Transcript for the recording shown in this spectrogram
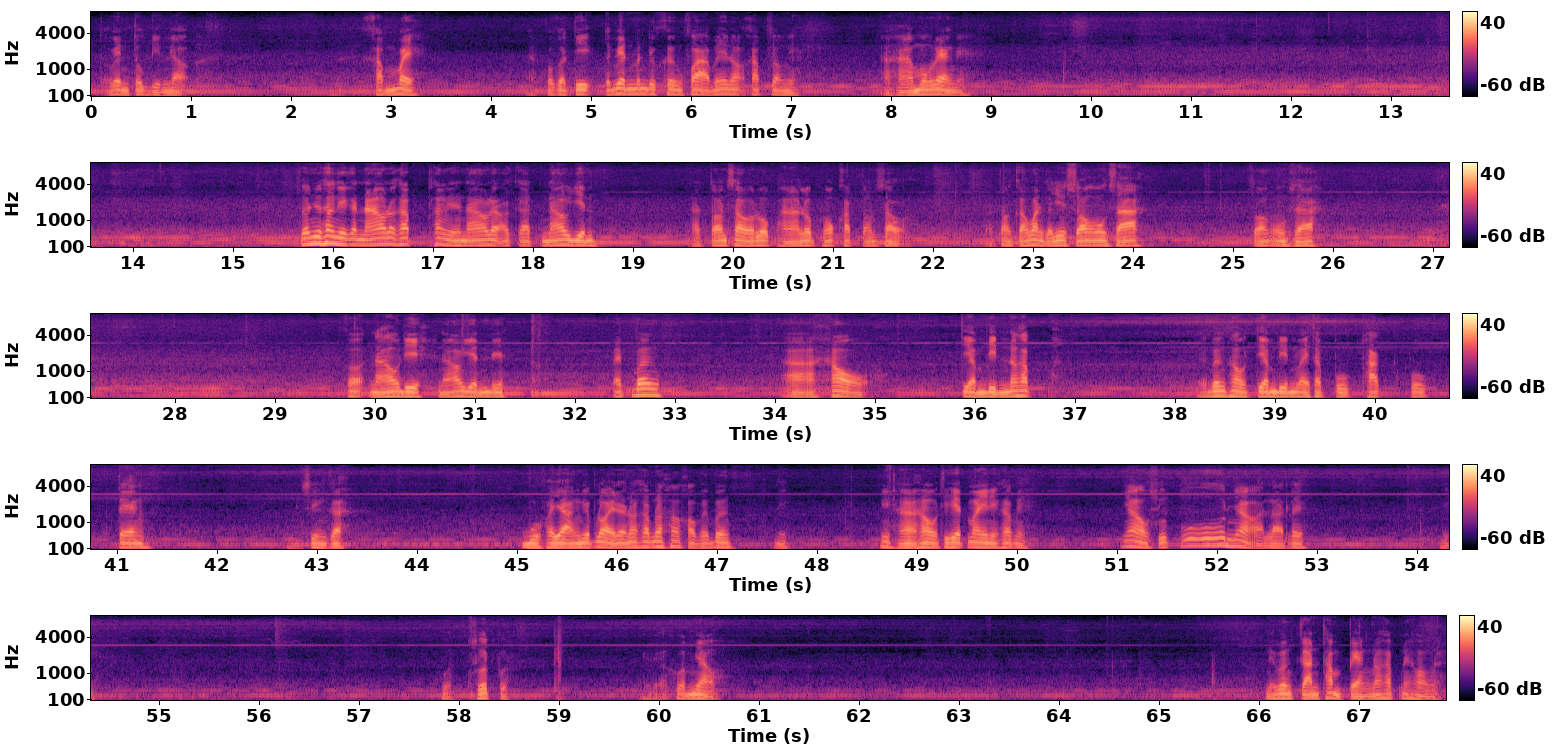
ตะเว้นตกดินแล้วคำไว้ปกติตะเว้นมันอยู่เครื่องฟ้าไม่เนาะครับช่วงนี้หาโมงแรกนี่ส่วนอยู่ทางนี้ก็หนาวแล้วครับทางนี้หนาวแล้วอากาศหนาวเย็นตอนเช้าลบหาลบหกครับตอนเช้าตอนกลางวันก็ยี่สององศา สององศา ก็หนาวดี หนาวเย็นดี ไปเบิ้งอ่าเฮาเตรียมดินนะครับไปเบิ้งเฮาเตรียมดินไว้ถ้าปลูกผักปลูกแตงซึ่งก็บัวพยางเรียบร้อยแล้วนะครับเนาะเฮาเข้าไปเบิ้งนี่นี่หาเฮาที่เฮ็ดไม่นี่ครับนี่เงาวสุดปูนเงาวอัดลาดเลย ปวดสุดปวดความเงาวในเรื่องการทำแปลงนะครับในห้องนี่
